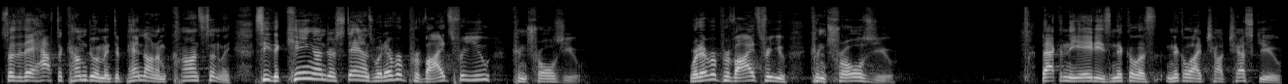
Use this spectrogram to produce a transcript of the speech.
so that they have to come to him and depend on him constantly. See, the king understands whatever provides for you controls you. Whatever provides for you controls you. Back in the 80s, Nicholas, Nicolae Ceausescu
